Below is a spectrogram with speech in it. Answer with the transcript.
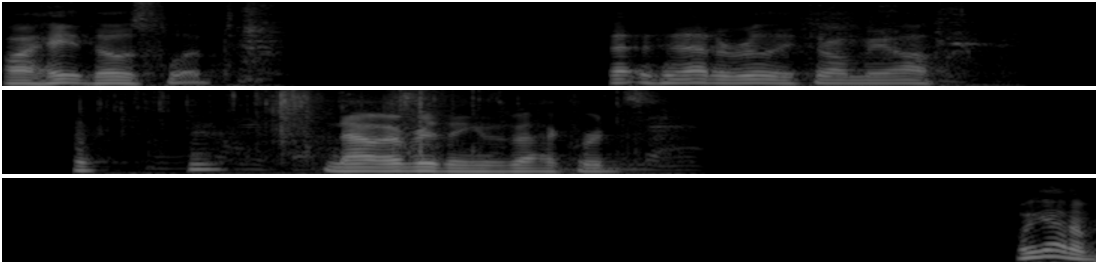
Oh, I hate those flipped. That that'll really throw me off. Now everything is backwards. We got a.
